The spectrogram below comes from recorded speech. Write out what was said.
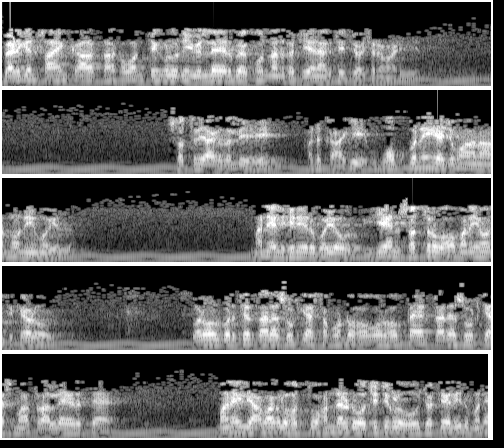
ಬೆಳಗಿನ ಸಾಯಂಕಾಲ ತನಕ ಒಂದು ತಿಂಗಳು ನೀವಿಲ್ಲೇ ಇರಬೇಕು ಅಂತ ನನ್ನ ಗತಿ ಏನಾಗ್ತಿತ್ತು ಯೋಚನೆ ಮಾಡಿ. ಸತ್ರಯಾಗದಲ್ಲಿ ಅದಕ್ಕಾಗಿ ಒಬ್ಬನೇ ಯಜಮಾನ ಅನ್ನೋ ನಿಯಮ ಇಲ್ಲ. ಮನೆಯಲ್ಲಿ ಹಿರಿಯರು ಬೈಯೋರು, ಇದೇನು ಸತ್ರುವೋ ಮನೆಯೋ ಅಂತ ಕೇಳೋರು. ಬರೋರು ಬರ್ತಿರ್ತಾರೆ ಸೂಟ್ ಕ್ಯಾಸ್ ತಗೊಂಡು ಹೋಗೋರು ಹೋಗ್ತಾ ಇರ್ತಾರೆ ಸೂಟ್ ಕ್ಯಾಸ್ ಮಾತ್ರ ಅಲ್ಲೇ ಇರುತ್ತೆ. ಮನೆಯಲ್ಲಿ ಯಾವಾಗಲೂ ಹತ್ತು, ಹನ್ನೆರಡು ಅತಿಥಿಗಳು ಜೊತೆಯಲ್ಲಿ ಇದು ಮನೆ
